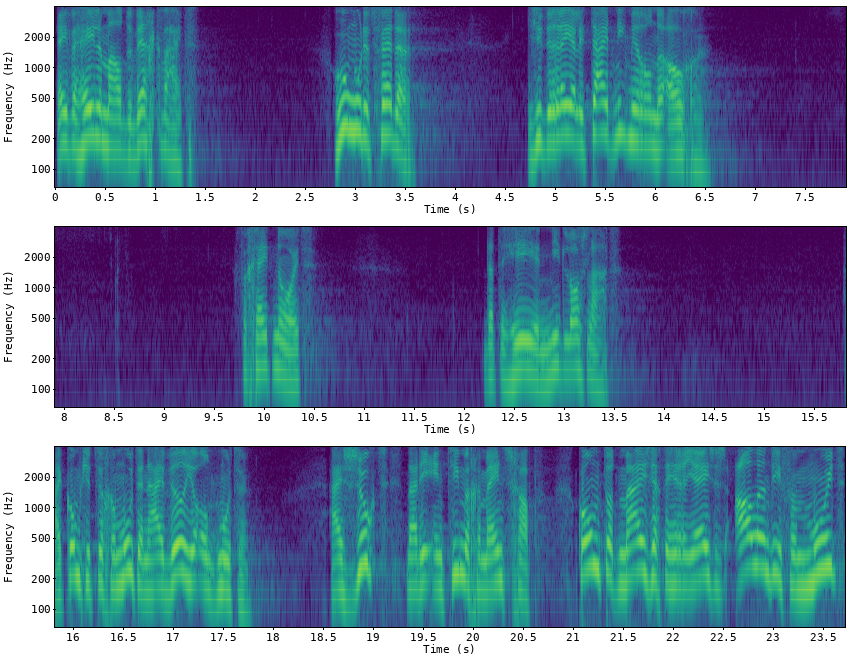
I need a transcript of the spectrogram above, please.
Even helemaal de weg kwijt. Hoe moet het verder? Je ziet de realiteit niet meer onder ogen. Vergeet nooit dat de Heer je niet loslaat. Hij komt je tegemoet en hij wil je ontmoeten. Hij zoekt naar die intieme gemeenschap. Kom tot mij, zegt de Heer Jezus, allen die vermoeid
